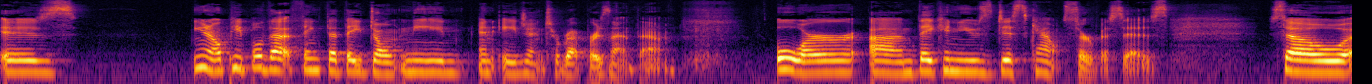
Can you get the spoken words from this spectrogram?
is, you know, people that think that they don't need an agent to represent them, or um, they can use discount services. So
